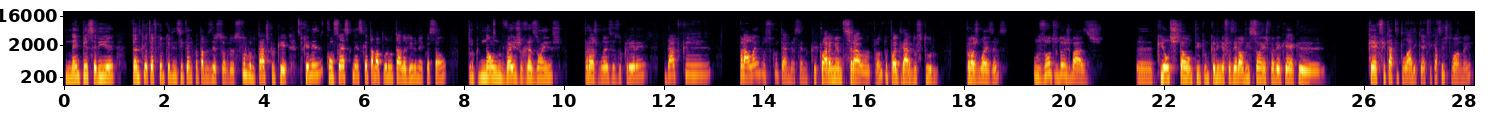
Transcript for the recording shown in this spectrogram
nem pensaria tanto que eu até fiquei um bocadinho hesitante quando estava a dizer sobre os sobrelotados, porque Porque nem, confesso que nem sequer estava a pôr o Tyler Hero na equação, porque não vejo razões para os Blazers o quererem, dado que, para além do Scoot Anderson, que claramente será o, pronto, o point guard do futuro para os Blazers, os outros dois bases uh, que eles estão tipo um bocadinho a fazer audições para ver quem é que quem é que fica a titular e quem é que fica a sexto homem,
